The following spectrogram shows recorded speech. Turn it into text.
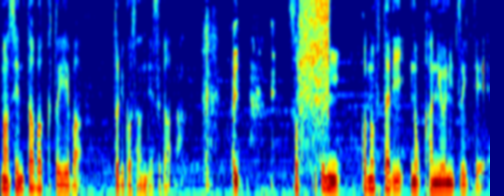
まあ、センターバックといえば、トリコさんですが、はい。率直にこの2人の加入について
